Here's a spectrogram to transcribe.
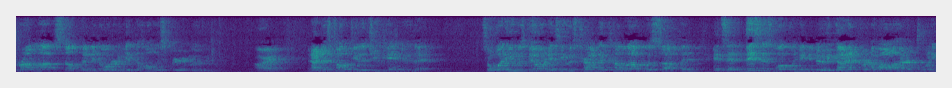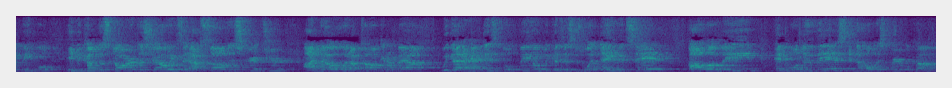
drum up something in order to get the Holy Spirit moving. All right? And I just told you that you can't do that. So what he was doing is he was trying to come up with something and said, this is what we need to do. He got in front of all 120 people. He became the star of the show. He said, I saw this scripture. I know what I'm talking about. We got to have this fulfilled because this is what David said. Follow me, and we'll do this, and the Holy Spirit will come.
